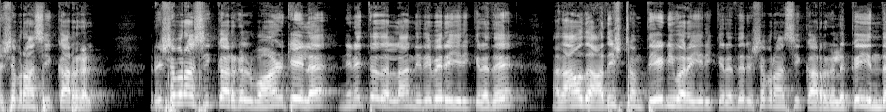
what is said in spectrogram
ரிஷபராசிக்காரர்கள். ரிஷபராசிக்காரர்கள் வாழ்க்கையில் நினைத்ததெல்லாம் நிறைவேற இருக்கிறது. அதாவது அதிர்ஷ்டம் தேடி வர இருக்கிறது ரிஷபராசிக்காரர்களுக்கு. இந்த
